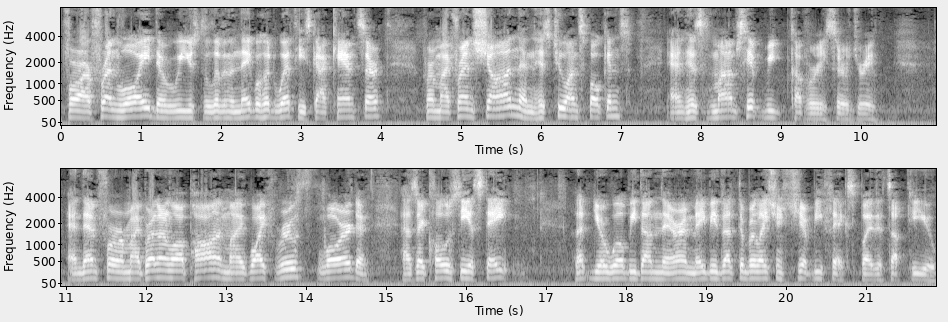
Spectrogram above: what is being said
For our friend Lloyd, that we used to live in the neighborhood with, he's got cancer. For my friend Sean and his two unspokens, and his mom's hip recovery surgery. And then for my brother in law Paul and my wife Ruth, Lord, and as they close the estate, let your will be done there, and maybe let the relationship be fixed, but it's up to you.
